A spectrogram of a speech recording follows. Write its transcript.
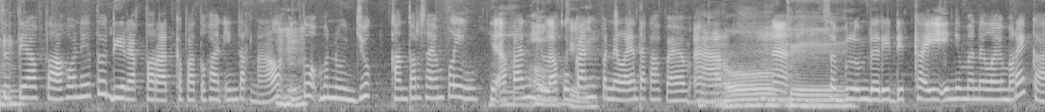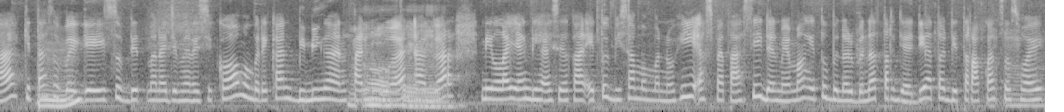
setiap tahun itu Direktorat Kepatuhan Internal itu menunjuk kantor sampling yang akan Oh, dilakukan oke. penilaian TKPMR. Oh, Nah, oke. sebelum dari DITKI ini menilai mereka, kita sebagai subdit manajemen risiko memberikan bimbingan panduan Oke. agar nilai yang dihasilkan itu bisa memenuhi ekspektasi dan memang itu benar-benar terjadi atau diterapkan sesuai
